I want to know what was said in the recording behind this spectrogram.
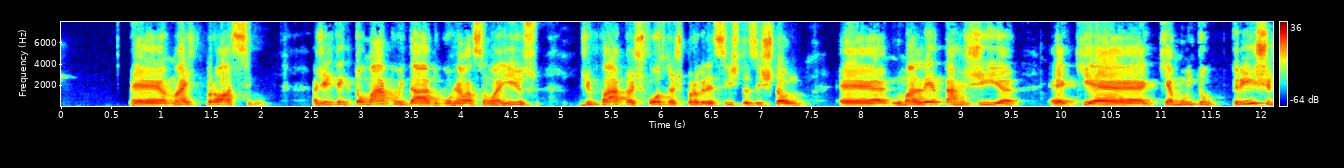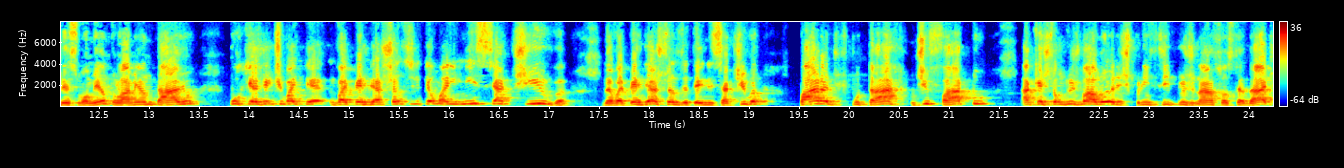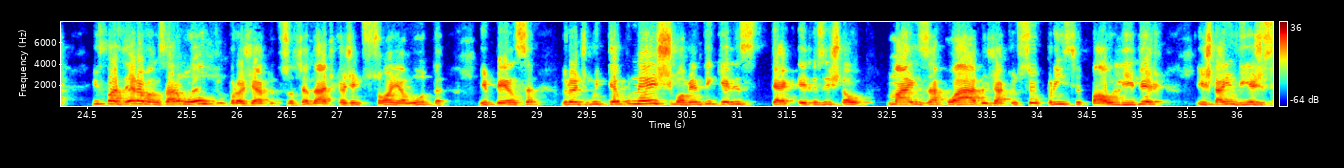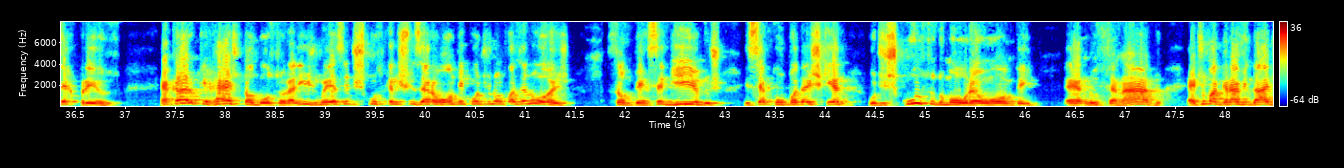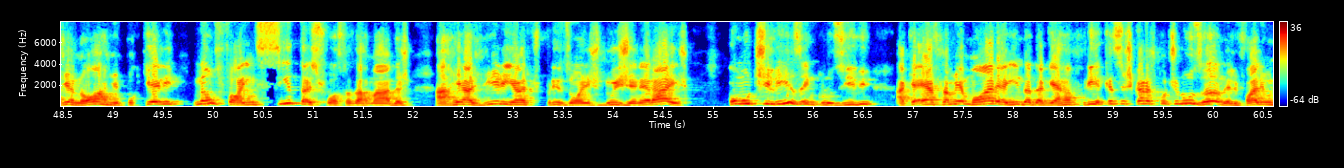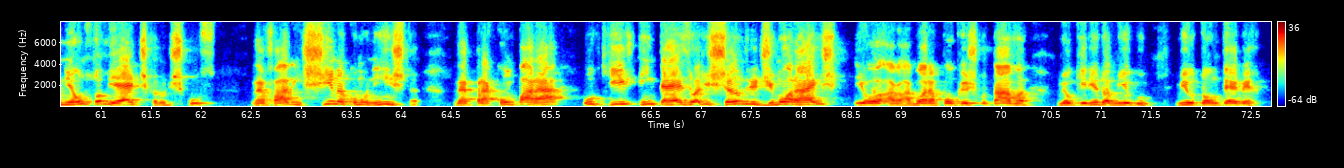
é, mais próximo. A gente tem que tomar cuidado com relação a isso. De fato, as forças progressistas estão é, numa letargia é, que, é, que é muito triste nesse momento, lamentável, porque a gente vai, ter, vai perder a chance de ter uma iniciativa, né? vai perder a chance de ter iniciativa para disputar, de fato, a questão dos valores, princípios na sociedade e fazer avançar um outro projeto de sociedade que a gente sonha, luta e pensa durante muito tempo, neste momento em que eles, eles estão mais acuados, já que o seu principal líder está em vias de ser preso. É claro que resta ao bolsonarismo esse discurso que eles fizeram ontem e continuam fazendo hoje. São perseguidos, isso é culpa da esquerda. O discurso do Mourão ontem é, no Senado é de uma gravidade enorme, porque ele não só incita as Forças Armadas a reagirem às prisões dos generais, como utiliza, inclusive, essa memória ainda da Guerra Fria que esses caras continuam usando. Ele fala em União Soviética no discurso, né? fala em China comunista, né? para comparar o que, em tese, o Alexandre de Moraes, e eu, agora há pouco eu escutava meu querido amigo Milton Temer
